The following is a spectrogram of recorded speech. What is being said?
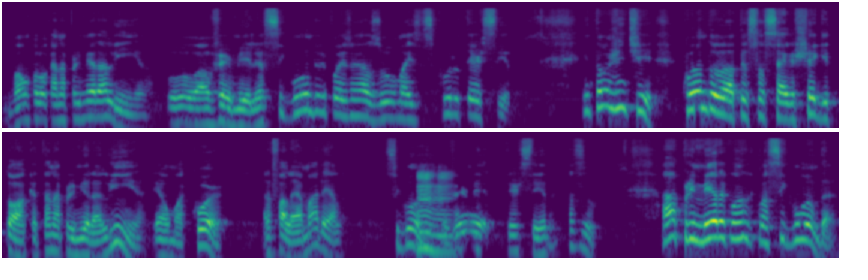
vamos colocar na primeira linha. O, o vermelho é a segunda, e depois o azul mais escuro, o terceiro. Então, a gente, quando a pessoa cega chega e toca, está na primeira linha, é uma cor, ela fala, é amarelo. Segunda, é uhum. é vermelho. Terceira, azul. A primeira com a, com a segunda,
